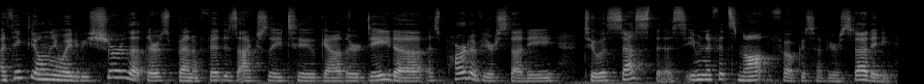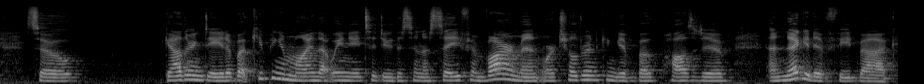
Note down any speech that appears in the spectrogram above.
I think the only way to be sure that there's benefit is actually to gather data as part of your study to assess this, even if it's not the focus of your study. So gathering data, but keeping in mind that we need to do this in a safe environment where children can give both positive and negative feedback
